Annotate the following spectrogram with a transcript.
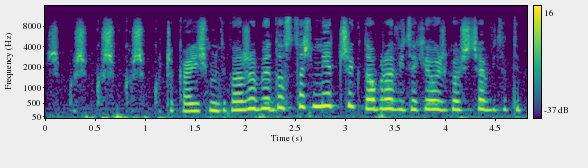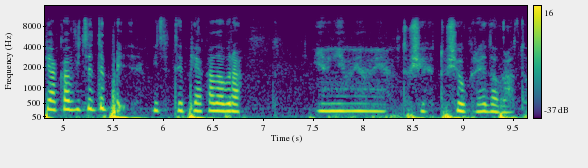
Szybko, szybko, szybko, szybko. Czekaliśmy tylko, żeby dostać mieczyk. Dobra, widzę jakiegoś gościa, widzę typiaka, widzę typ... Widzę typiaka, dobra. Nie, nie, nie, nie. Tu się, tu się ukryje, dobra, tu.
